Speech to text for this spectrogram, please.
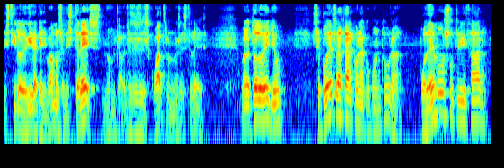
estilo de vida que llevamos, el estrés, ¿no? que a veces es cuatro, no es estrés. Bueno, todo ello se puede tratar con acupuntura. Podemos utilizar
